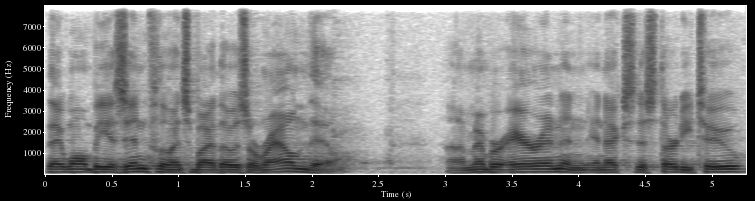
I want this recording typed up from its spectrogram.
they won't be as influenced by those around them. Uh, remember Aaron in, in Exodus 32?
